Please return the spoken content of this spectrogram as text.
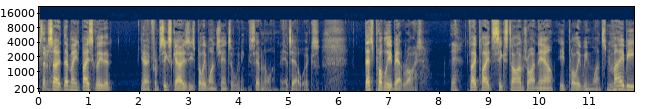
Seven so that means basically that, you know, from six goes, he's probably one chance of winning. 7 to 1. That's how it works. That's probably about right. Yeah. If they played six times right now, he'd probably win once. Mm-hmm. Maybe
